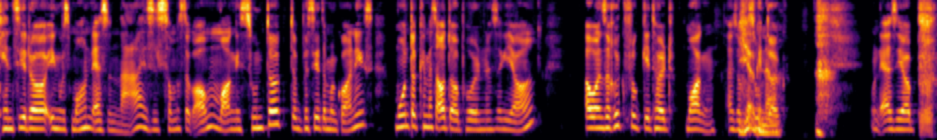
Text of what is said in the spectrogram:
können Sie da irgendwas machen? Er so, na, es ist Samstagabend, morgen ist Sonntag, da passiert einmal gar nichts. Montag können wir das Auto abholen. Dann sage ich, ja. Aber unser Rückflug geht halt morgen, also am Ja, genau. Sonntag. Und er so, ja, pff,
